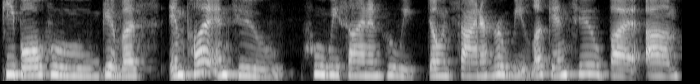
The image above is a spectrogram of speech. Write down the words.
people who give us input into who we sign and who we don't sign or who we look into. But um,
